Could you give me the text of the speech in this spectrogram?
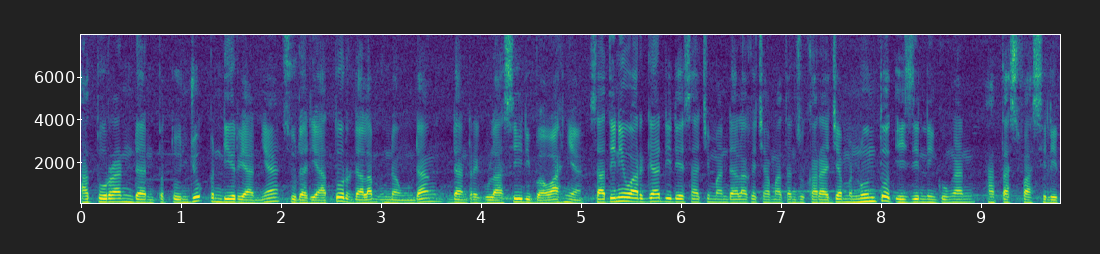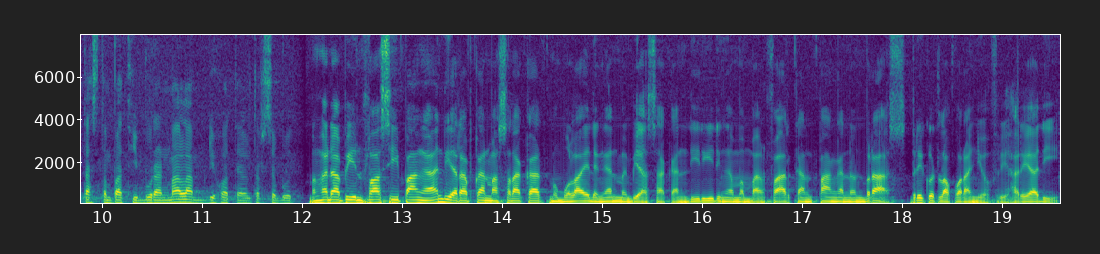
aturan dan petunjuk pendiriannya sudah diatur dalam undang-undang dan regulasi di bawahnya. Saat ini warga di desa Cimandala Kecamatan Sukaraja menuntut izin lingkungan atas fasilitas tempat hiburan malam di hotel tersebut. Menghadapi inflasi pangan diharapkan masyarakat memulai dengan membiasakan diri dengan memanfaatkan memanfaatkan pangan non beras. Berikut laporan Yofri Haryadi.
